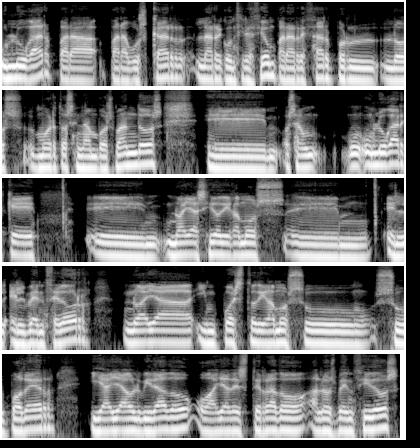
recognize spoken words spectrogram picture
un lugar para, para buscar la reconciliación, para rezar por los muertos en ambos bandos, eh, o sea, un, un lugar que eh, no haya sido, digamos, eh, el, vencedor, no haya impuesto, digamos, su, su poder y haya olvidado o haya desterrado a los vencidos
